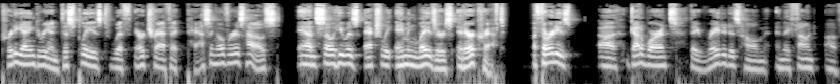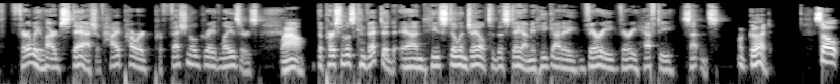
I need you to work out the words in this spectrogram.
pretty angry and displeased with air traffic passing over his house. And so he was actually aiming lasers at aircraft. Authorities uh, got a warrant. They raided his home and they found a fairly large stash of high powered professional grade lasers. Wow. The person was convicted and he's still in jail to this day. I mean, he got a very, very hefty sentence. Well, good. So,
